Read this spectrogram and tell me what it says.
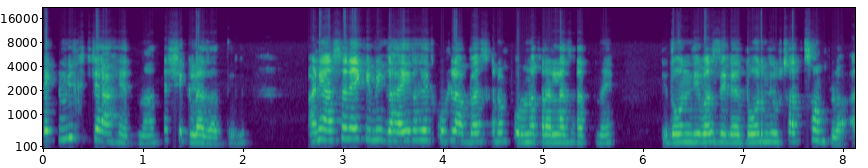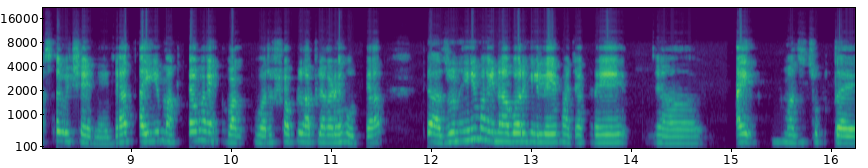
टेक्निक जे आहेत ना त्या शिकल्या जातील. आणि असं नाही की मी घाईघाईत कुठला अभ्यासक्रम पूर्ण करायला जात नाही. की दोन दिवस दिले दोन दिवसात संपलं असा विषय नाही. ज्या ताई मागच्या वर्कशॉपला आपल्याकडे होत्या त्या अजूनही महिनाभर गेले माझ्याकडे काय माझं चुकतंय.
